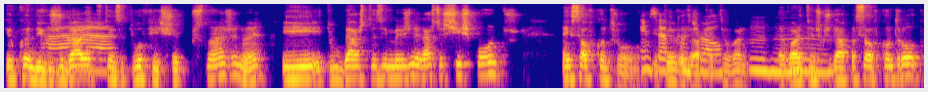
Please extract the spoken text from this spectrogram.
Eu quando digo jogar é que Ah. tens a tua ficha de personagem, não é? E, tu gastas, imagina, gastas X pontos em self-control. Em self-control. então agora, Uhum. agora tens que jogar para self-control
